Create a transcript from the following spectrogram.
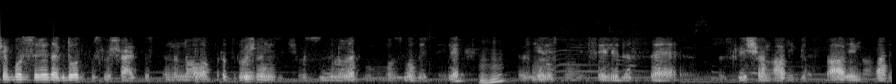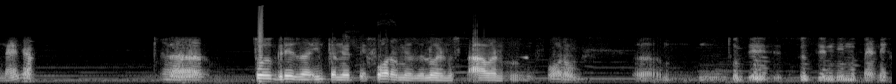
Če bo seveda kdo od poslušalcev se na novo pridružil in začel sodelovati, bomo zelo veseli. Uh -huh. Zmeraj smo veseli, da se slišijo novi glasovi, nova mnenja. Uh, to gre za internetni forum, je zelo enostaven forum. Uh, tudi, tudi ni nobenih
